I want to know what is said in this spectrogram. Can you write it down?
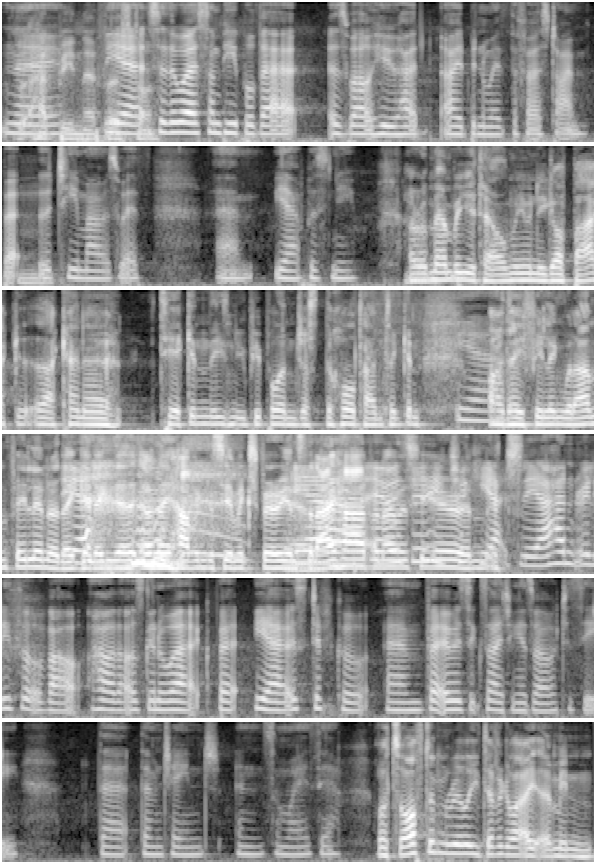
no, that had been there first yeah, time. so there were some people there as well who had I'd been with the first time, but Mm. the team I was with, um, yeah, was new. I remember you telling me when you got back that kind of taking these new people and just the whole time thinking, Yeah. are they feeling what I'm feeling? Are they Yeah. getting the, are they having the same experience that I had when I was really here? Tricky, actually, I hadn't really thought about how that was going to work, but yeah, it was difficult. Um, but it was exciting as well to see the, them change in some ways. Yeah. Well, it's often really difficult. I, I mean,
